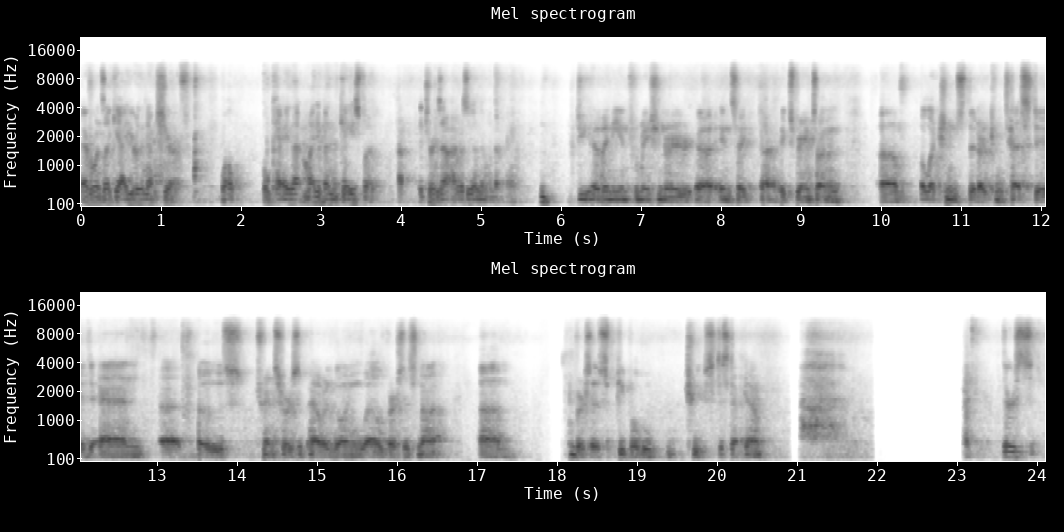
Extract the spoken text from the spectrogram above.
everyone's like, yeah, you're the next sheriff. Well, okay, that might have been the case, but it turns out I was the only one that ran. Do you have any information or, uh, insight, uh, experience on, um, elections that are contested and, uh, those transfers of power going well versus not? Um, versus people who choose to step down? There's,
